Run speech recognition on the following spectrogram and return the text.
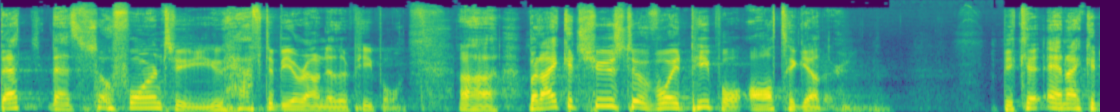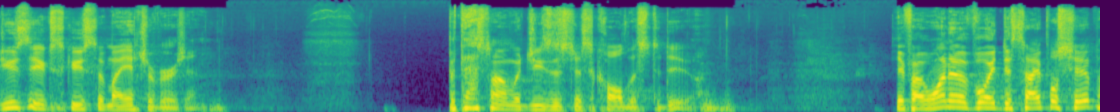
that, that's so foreign to you. You have to be around other people. Uh, but I could choose to avoid people altogether. Because, and I could use the excuse of my introversion. But that's not what Jesus just called us to do. If I want to avoid discipleship,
